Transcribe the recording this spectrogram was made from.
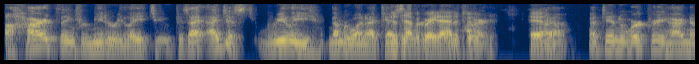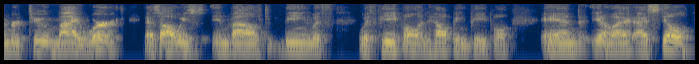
a hard thing for me to relate to because I, I, just really number one, I tend just to have a great attitude. Yeah. yeah, I tend to work pretty hard. Number two, my work has always involved being with with people and helping people. And you know, I, I still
